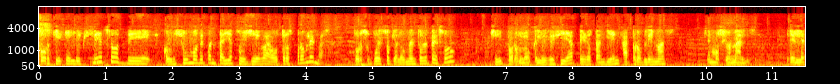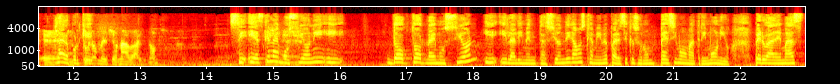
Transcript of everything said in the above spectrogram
Porque el exceso de consumo de pantalla pues lleva a otros problemas. Por supuesto que al aumento de peso, sí, por lo que les decía, pero también a problemas emocionales. El, eh, Claro, porque- Tú lo mencionabas, ¿no? Sí, y es que la Eh, emoción y, y- doctor, la emoción y, y la alimentación, digamos que a mí me parece que son un pésimo matrimonio, pero además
